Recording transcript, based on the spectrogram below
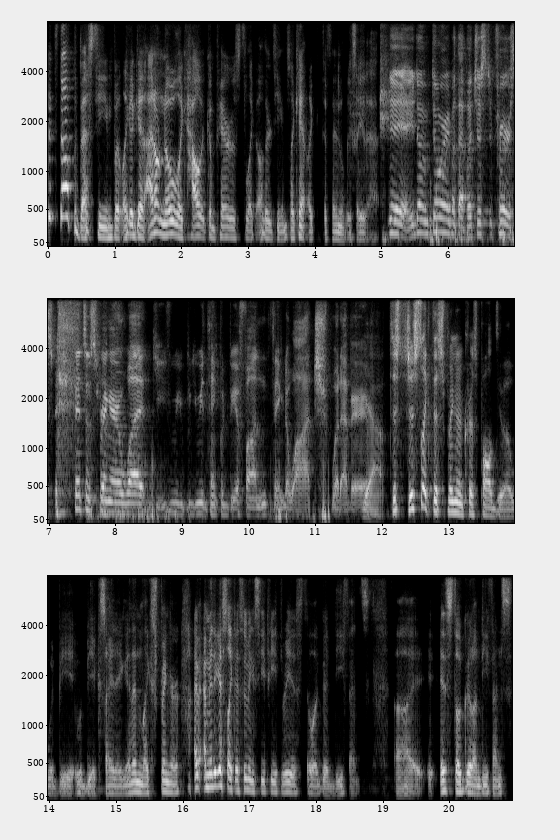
it's not the best team, but like again, I don't know like how it compares to like other teams. I can't like definitively say that. Yeah, yeah, you don't don't worry about that. But just for fits of Springer, what you, you would think would be a fun thing to watch, whatever. Yeah, just just like the Springer Chris Paul duo would be would be exciting, and then like Springer. I, I mean, I guess like assuming CP three is still a good defense, uh, it- it's still good on defense,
